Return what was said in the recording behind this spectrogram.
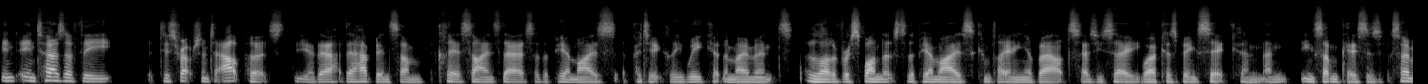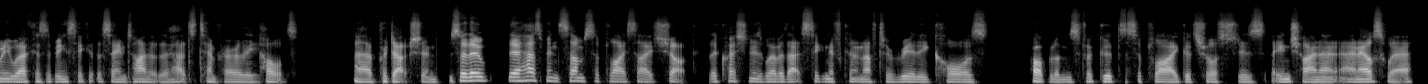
in in terms of the disruption to outputs, you know, there there have been some clear signs there. So the PMI is particularly weak at the moment. A lot of respondents to the PMIs complaining about, as you say, workers being sick, and and in some cases, so many workers are being sick at the same time that they've had to temporarily halt. Uh, production. So there, there has been some supply side shock. The question is whether that's significant enough to really cause problems for goods supply, goods shortages in China and elsewhere.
